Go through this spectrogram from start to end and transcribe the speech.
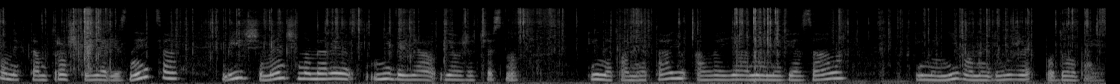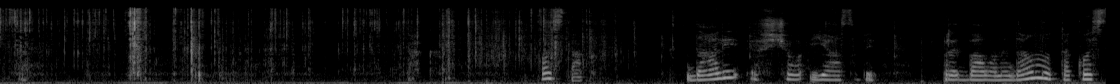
У них там трошки є різниця, більші, менші номери. Ніби я, я вже чесно і не пам'ятаю, але я ними в'язала і мені вони дуже подобаються. Так, ось так. Далі, що я собі придбала недавно, так ось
